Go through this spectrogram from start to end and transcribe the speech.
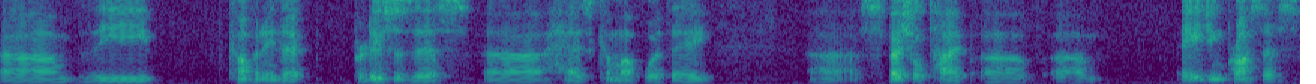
Um, the company that produces this uh, has come up with a uh, special type of um, aging process,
